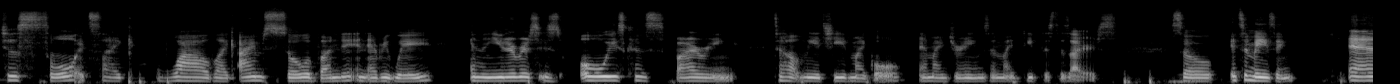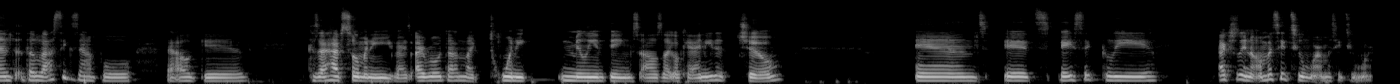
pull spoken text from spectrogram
just soul, it's like, wow, like I'm so abundant in every way. And the universe is always conspiring to help me achieve my goal and my dreams and my deepest desires. So it's amazing. And the last example that I'll give, because I have so many, you guys, I wrote down like 20 million things. I was like, okay, I need to chill. And it's basically Actually, no, I'm gonna say two more. I'm gonna say two more.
